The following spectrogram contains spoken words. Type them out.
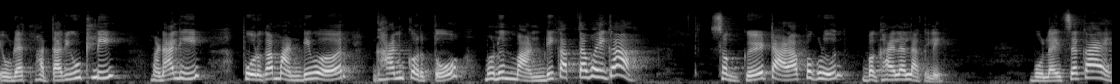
एवढ्यात म्हातारी उठली म्हणाली पोरगा मांडीवर घाण करतो म्हणून मांडी कापता भाई गा. सगळे टाळा पकडून बघायला लागले. बोलायचं काय?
